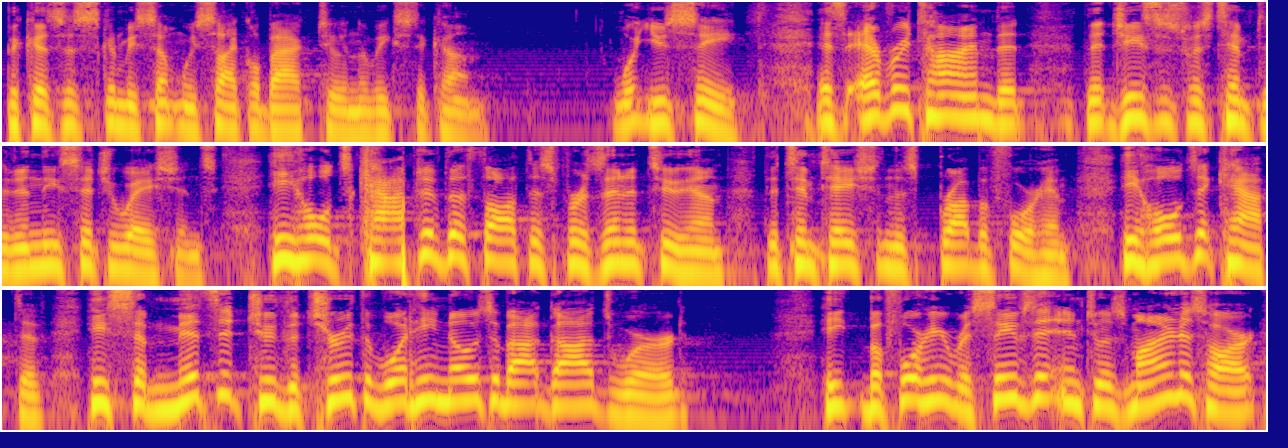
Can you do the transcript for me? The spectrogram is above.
because this is going to be something we cycle back to in the weeks to come what you see is every time that, that Jesus was tempted in these situations, he holds captive the thought that's presented to him, the temptation that's brought before him. He holds it captive. He submits it to the truth of what he knows about God's word. He, before he receives it into his mind and his heart,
